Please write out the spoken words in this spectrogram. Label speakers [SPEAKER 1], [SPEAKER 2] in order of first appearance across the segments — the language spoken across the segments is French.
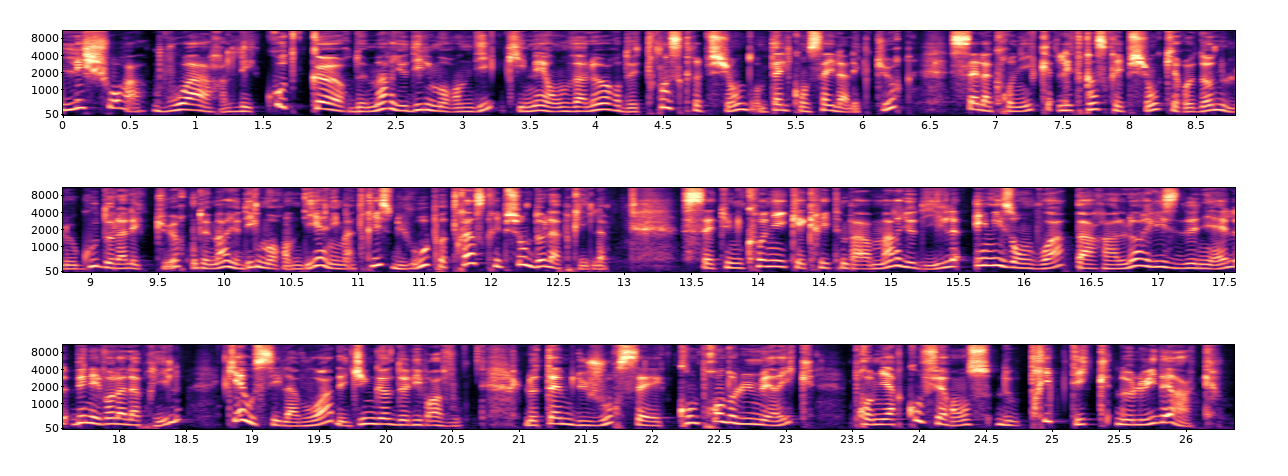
[SPEAKER 1] Les choix, voire les coups de cœur de Mario Dil Morandi, qui met en valeur des transcriptions dont elle conseille la lecture, c'est la chronique Les transcriptions qui redonnent le goût de la lecture de Mario Dil Morandi, animatrice du groupe Transcription de l'April. C'est une chronique écrite par Mario Dil et mise en voix par Laure-Élise Daniel, bénévole à l'April, qui a aussi la voix des jingles de Libre à vous. Le thème du jour, c'est Comprendre le numérique, première conférence du triptyque de Louis Dérac.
